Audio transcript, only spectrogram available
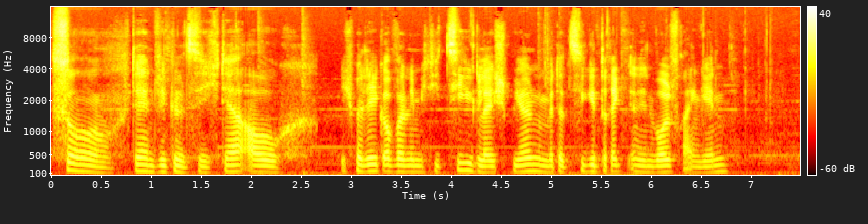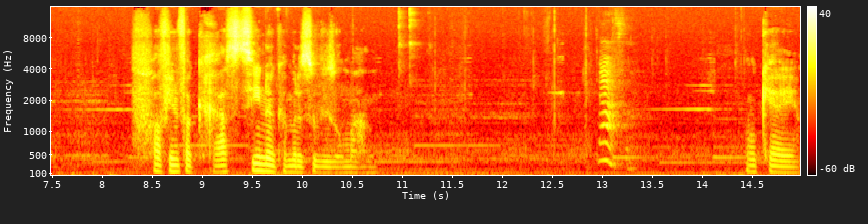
So, der entwickelt sich, der auch. Ich überlege, ob wir nämlich die Ziege gleich spielen und mit der Ziege direkt in den Wolf reingehen. Puh, Auf jeden Fall krass ziehen, dann können wir das sowieso machen. Okay.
